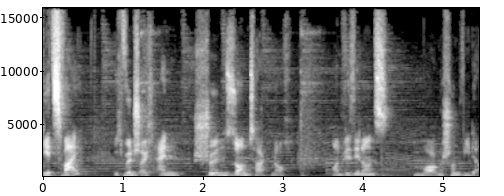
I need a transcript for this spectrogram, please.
G2. Ich wünsche euch einen schönen Sonntag noch und wir sehen uns morgen schon wieder.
